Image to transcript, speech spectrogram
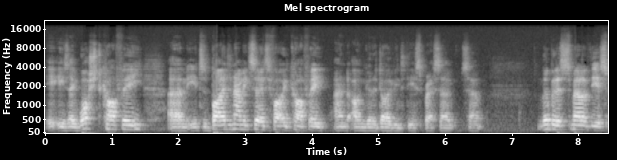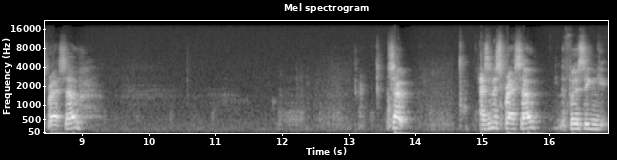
it is a washed coffee, um, it's a biodynamic certified coffee and I'm going to dive into the espresso. So a little bit of smell of the espresso. So as an espresso, the first thing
